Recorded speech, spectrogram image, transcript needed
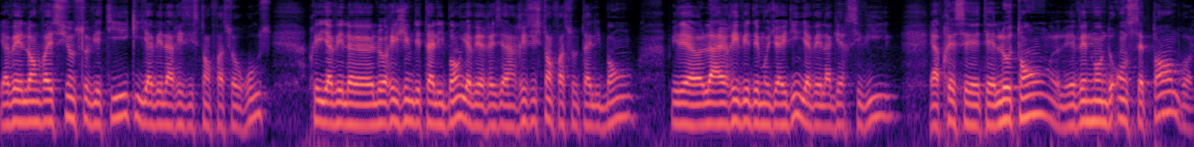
Il y avait l'invasion soviétique, il y avait la résistance face aux Russes. Après, il y avait le, régime des talibans, il y avait un résistant face aux talibans. Puis l'arrivée des Moudjahidines, il y avait la guerre civile. Et après, c'était l'OTAN, l'événement du 11 septembre.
